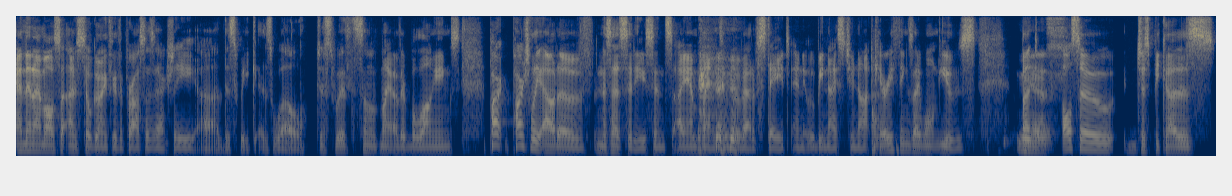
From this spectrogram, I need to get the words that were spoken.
And then I'm also I'm still going through the process actually uh, this week as well, just with some of my other belongings, part partially out of necessity since I am planning to move out of state, and it would be nice to not carry things I won't use. But yes. Also, just because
